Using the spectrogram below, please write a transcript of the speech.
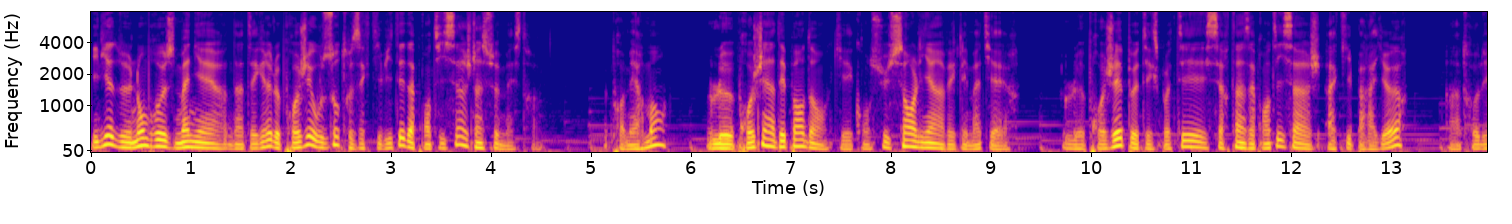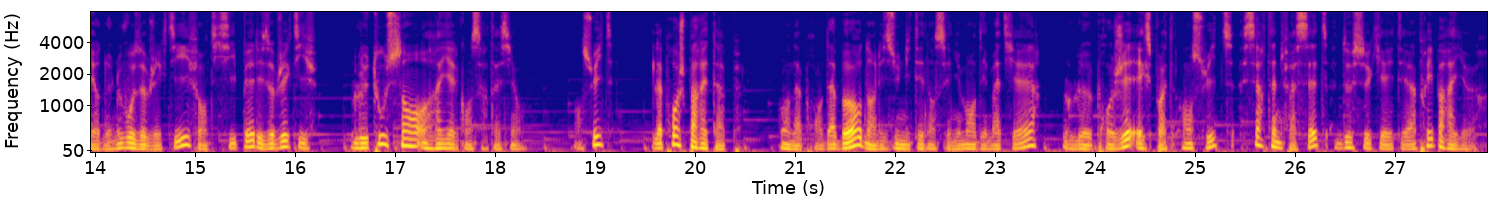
Il y a de nombreuses manières d'intégrer le projet aux autres activités d'apprentissage d'un semestre. Premièrement, le projet indépendant qui est conçu sans lien avec les matières. Le projet peut exploiter certains apprentissages acquis par ailleurs, introduire de nouveaux objectifs, anticiper les objectifs, le tout sans réelle concertation. Ensuite, l'approche par étapes. On apprend d'abord dans les unités d'enseignement des matières, le projet exploite ensuite certaines facettes de ce qui a été appris par ailleurs.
